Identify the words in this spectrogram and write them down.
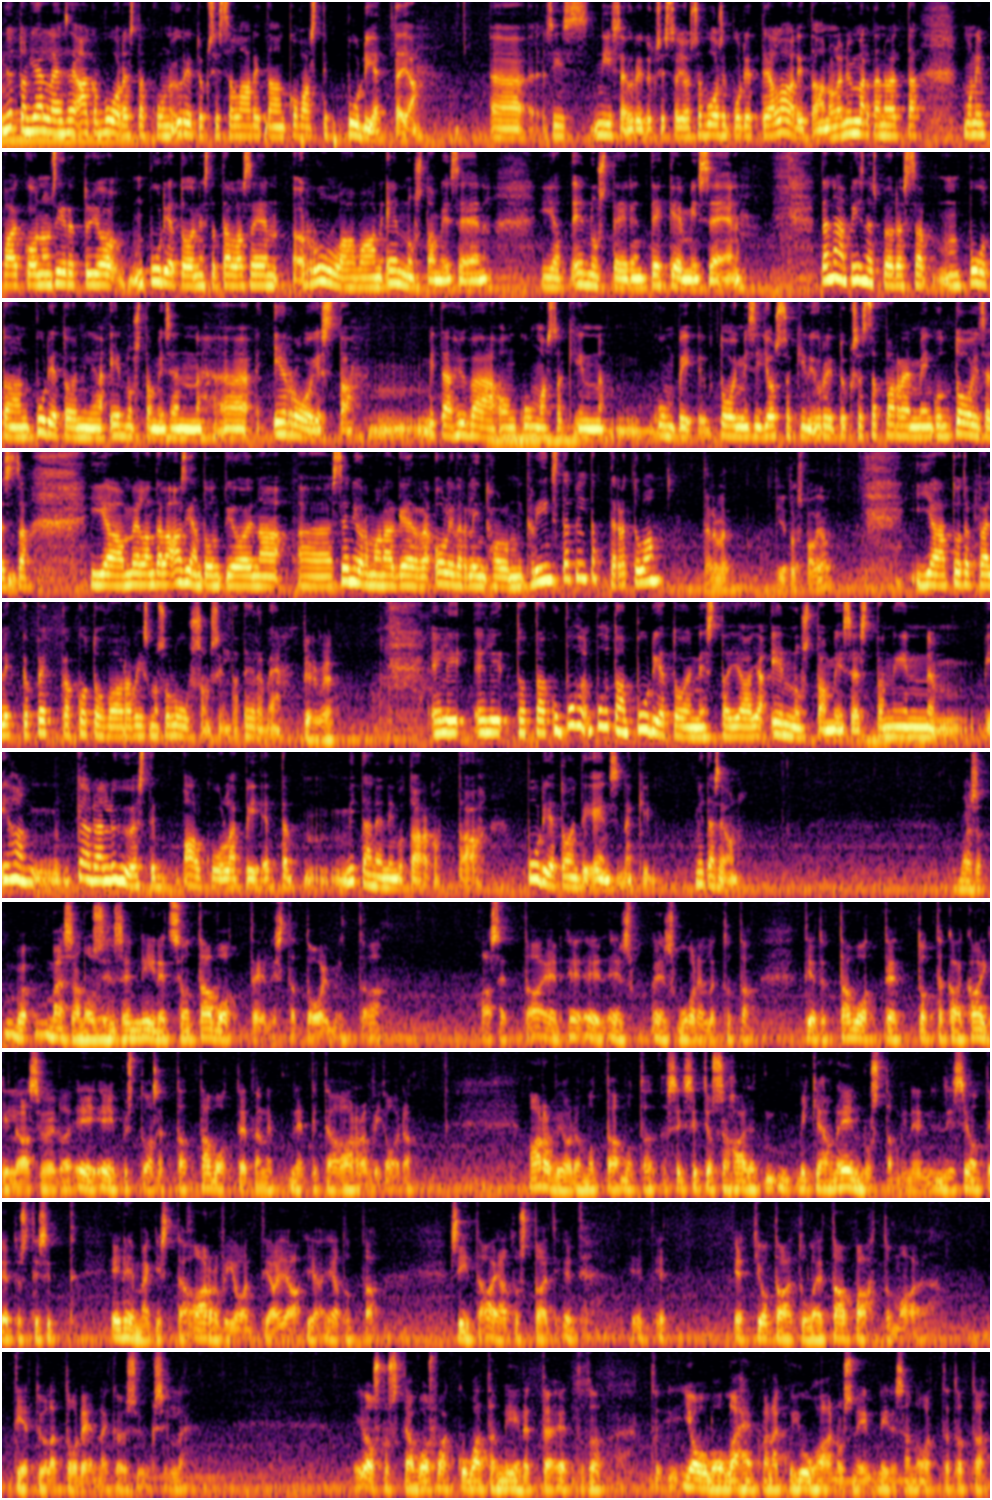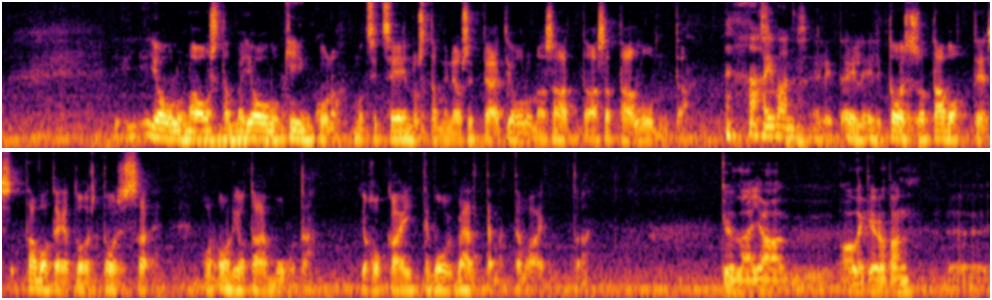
Nyt on jälleen se aika vuodesta, kun yrityksissä laaditaan kovasti budjetteja. Ö, siis niissä yrityksissä, joissa vuosibudjetteja laaditaan. Olen ymmärtänyt, että monin paikoin on siirretty jo budjetoinnista tällaiseen rullaavaan ennustamiseen ja ennusteiden tekemiseen. Tänään bisnespöydässä puhutaan budjetoinnin ja ennustamisen eroista. Mitä hyvää on kummassakin, kumpi toimisi jossakin yrityksessä paremmin kuin toisessa. Ja meillä on täällä asiantuntijoina senior manager Oliver Lindholm Greenstepiltä. Tervetuloa. Terve, kiitos paljon. Ja tuotepäällikkö Pekka Kotovaara Visma Solutionsilta. Terve. Terve. Eli, eli tota, kun puhutaan budjetoinnista ja, ja ennustamisesta, niin ihan käydään lyhyesti alkuun läpi, että mitä ne niin tarkoittaa. Budjetointi ensinnäkin, mitä se on? Mä, mä, mä sanoisin sen niin, että se on tavoitteellista toimintaa asettaa en, en, ens, ensi vuodelle tota, tietyt tavoitteet. Totta kai kaikille asioille ei, ei pysty asettamaan tavoitteita, ne, ne pitää arvioida arvioida, mutta, mutta sitten jos sä haet, että mikä on ennustaminen, niin se on tietysti sitten enemmänkin sitä arviointia ja, ja, ja tota, siitä ajatusta, että et, et, et, et jotain tulee tapahtumaan tietyillä todennäköisyyksillä. Joskus sitä voisi vaikka kuvata niin, että, että, tota, joulu on lähempänä kuin juhannus, niin, niin sanoo, että tota, jouluna ostamme joulukinkun, mutta sitten se ennustaminen on sitten, että jouluna saattaa sataa lunta. Aivan. Eli, eli, eli toisessa on tavoite ja toisessa on, on jotain muuta, johon ei itse voi välttämättä vaikuttaa. Kyllä, ja allekirjoitan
